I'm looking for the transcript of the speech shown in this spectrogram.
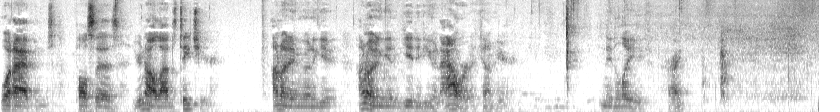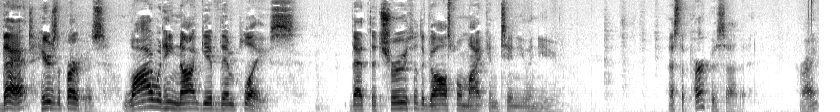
What happens? Paul says, You're not allowed to teach here. I'm not even going to give I'm not even going to give you an hour to come here. You need to leave, right? That, here's the purpose. Why would he not give them place? That the truth of the gospel might continue in you. That's the purpose of it, right?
